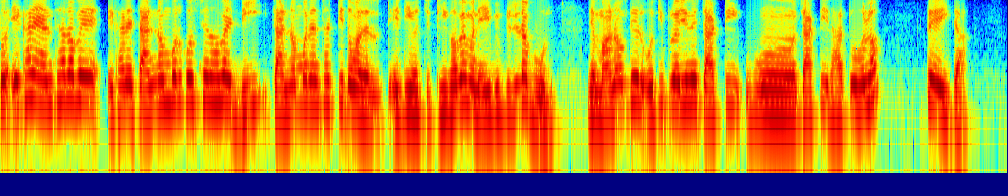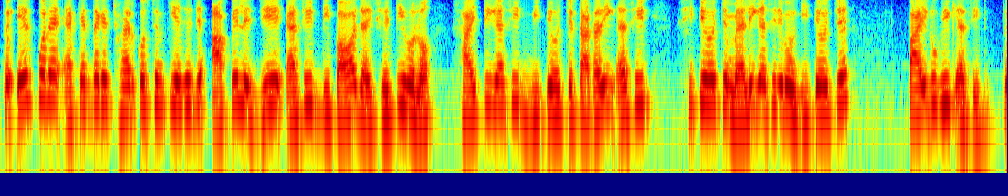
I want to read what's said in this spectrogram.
তো এখানে অ্যান্সার হবে, এখানে চার নম্বর কোশ্চেন হবে ডি চার নম্বর অ্যান্সারটি তোমাদের, এটি হচ্ছে ঠিক হবে মানে এই বিবৃতিটা ভুল। যে মানবদেহের অতি প্রয়োজনীয় চারটি চারটি ধাতু হলো, তো এইটা। তো এরপরে একের দাগে ছয়ের কোশ্চেন কি আছে যে আপেলে যে অ্যাসিডটি পাওয়া যায় সেটি হলো সাইট্রিক অ্যাসিড বিতে হচ্ছে টাটারিক অ্যাসিড সিতে হচ্ছে ম্যালিক অ্যাসিড এবং ডিতে হচ্ছে পাইরুভিক অ্যাসিড তো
